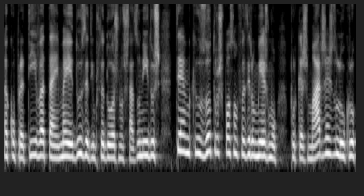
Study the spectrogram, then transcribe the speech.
a cooperativa tem meia dúzia de importadores nos Estados Unidos, teme que os outros possam fazer o mesmo porque as margens de lucro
